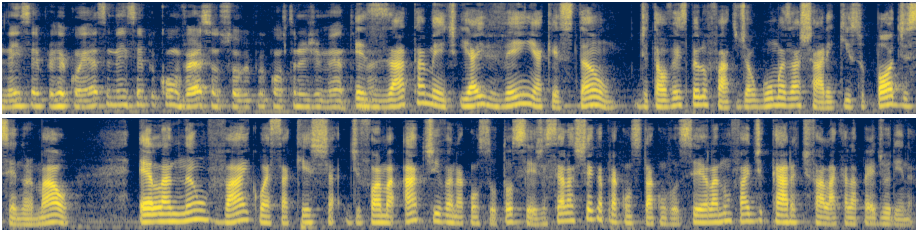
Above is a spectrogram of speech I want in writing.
Nem sempre reconhecem, nem sempre conversam sobre por constrangimento. Né? Exatamente. Né? E aí vem a questão de talvez pelo fato de algumas acharem que isso pode ser normal, ela não vai com essa queixa de forma ativa na consulta. Ou seja, se ela chega para consultar com você, ela não vai de cara te falar que ela pede urina.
